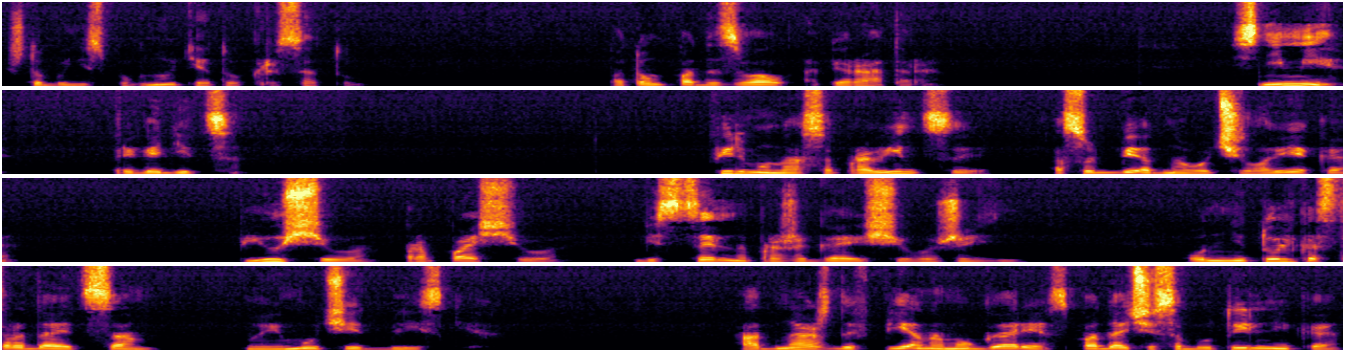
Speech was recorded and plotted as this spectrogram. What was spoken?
чтобы не спугнуть эту красоту. Потом подозвал оператора. «Сними, пригодится». Фильм у нас о провинции, о судьбе одного человека, пьющего, пропащего, бесцельно прожигающего жизнь. Он не только страдает сам, но и мучает близких. Однажды в пьяном угаре с подачи собутыльника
